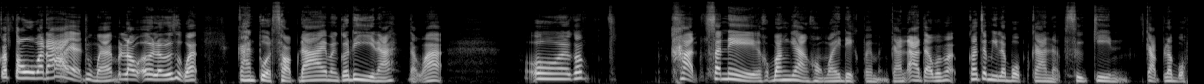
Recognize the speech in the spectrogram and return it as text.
ก็โตมาได้อะถูกไหมเราเออเรารู้สึกว่า การตรวจสอบได้มันก็ดีนะแต่ว่า โอ้ยก็ขาดเสน่ห์บางอย่างของวัยเด็กไปเหมือนกันอะแต่ว่าก็จะมีระบบการแบบซื้อกินกับระบบ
